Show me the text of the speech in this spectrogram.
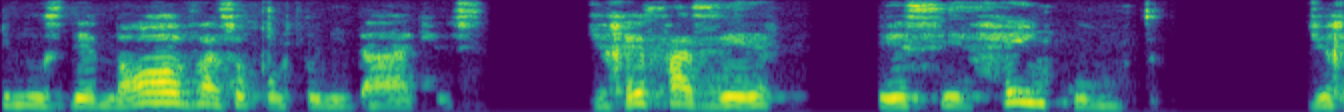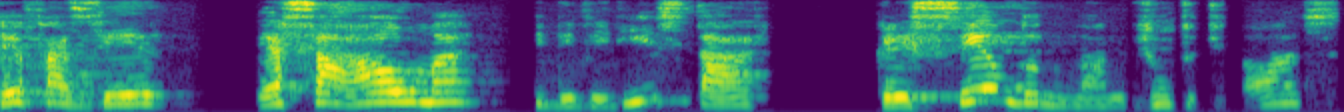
que nos dê novas oportunidades de refazer esse reencontro, de refazer essa alma que deveria estar crescendo junto de nós,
